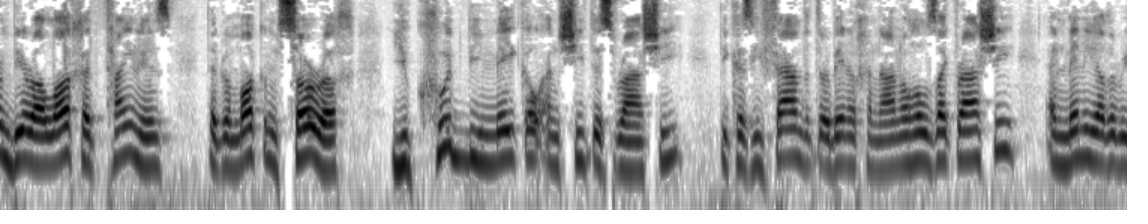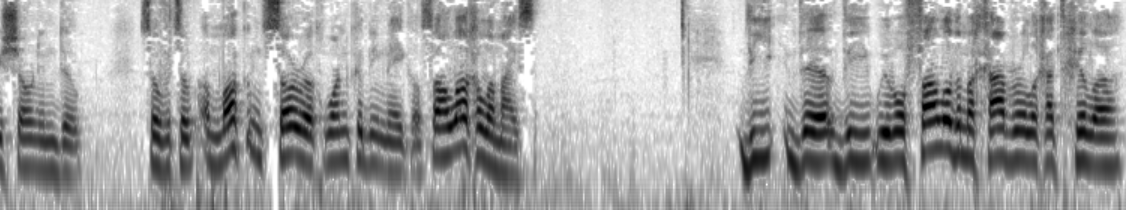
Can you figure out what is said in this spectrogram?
and Bir Allah Tainas that Ramakim Sorach you could be Mako on Shitas Rashi because he found that the Rabbeinu Hananel holds like Rashi and many other Rishonim do. So if it's a, a Makum Tzorach, one could be Mako. So Allah. The, the, the, we will follow the Machaber Lechatchila,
